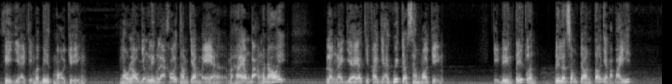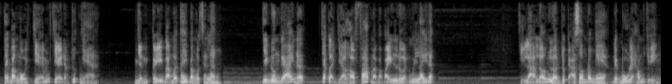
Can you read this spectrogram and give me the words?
Khi về chị mới biết mọi chuyện Lâu lâu vẫn liên lạc hỏi thăm cha mẹ, Mà hai ông bà không có nói. Lần này về chị phải giải quyết cho xong mọi chuyện. Chị điên tiết lên, Đi lên sống trên tới nhà bà Bảy. Thấy bà ngồi chẻm chệ đằng trước nhà. Nhìn kỹ bà mới thấy bà ngồi xe lăn. Với đứa con gái nữa, Chắc là vợ hợp pháp mà bà Bảy lừa anh Quý lấy đó. Chị la lớn lên cho cả xóm đó nghe, Để bu lại hóng chuyện.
